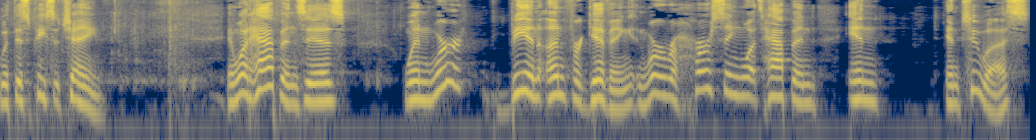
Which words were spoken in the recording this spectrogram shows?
with this piece of chain. And what happens is when we're being unforgiving and we're rehearsing what's happened in and to us,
